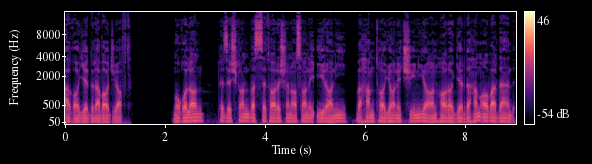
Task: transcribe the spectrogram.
عقاید رواج یافت. مغولان پزشکان و ستاره شناسان ایرانی و همتایان چینی آنها را گرد هم آوردند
